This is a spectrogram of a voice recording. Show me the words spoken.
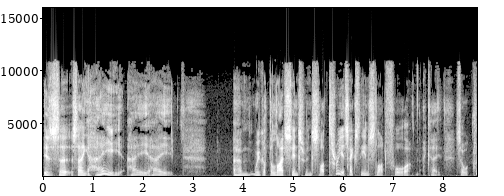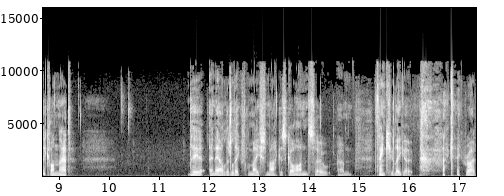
is uh, saying, hey, hey, hey, um, we've got the light sensor in slot 3. It's actually in slot 4. Okay, so we'll click on that. There, and our little exclamation mark is gone. So um, thank you, Lego. okay, right.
